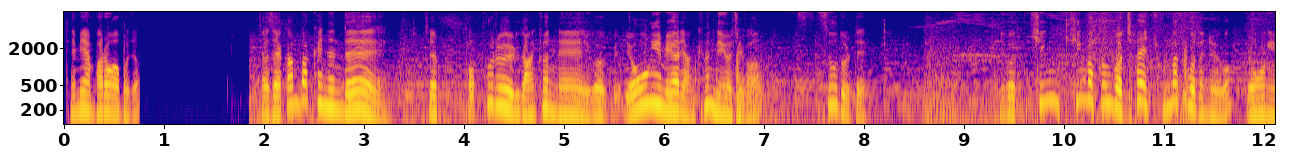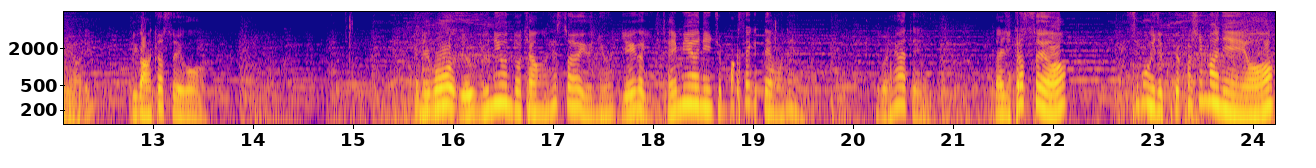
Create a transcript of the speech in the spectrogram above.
데미안 바로 가보죠. 자, 제가 깜빡했는데, 제 버프를 이거 안 켰네. 이거 영웅의 메아리 안 켰네요, 제가. 스우 돌 때. 이거 킹, 킹거 끈 거 차이 존나 크거든요, 이거. 영웅의 메아리. 이거 안 켰어, 이거. 그리고 요 유니온도 그냥 했어요, 유니온. 얘가 데미안이 좀 빡세기 때문에 이거 해야 돼. 자, 이제 켰어요. 수공 이제 980만이에요.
